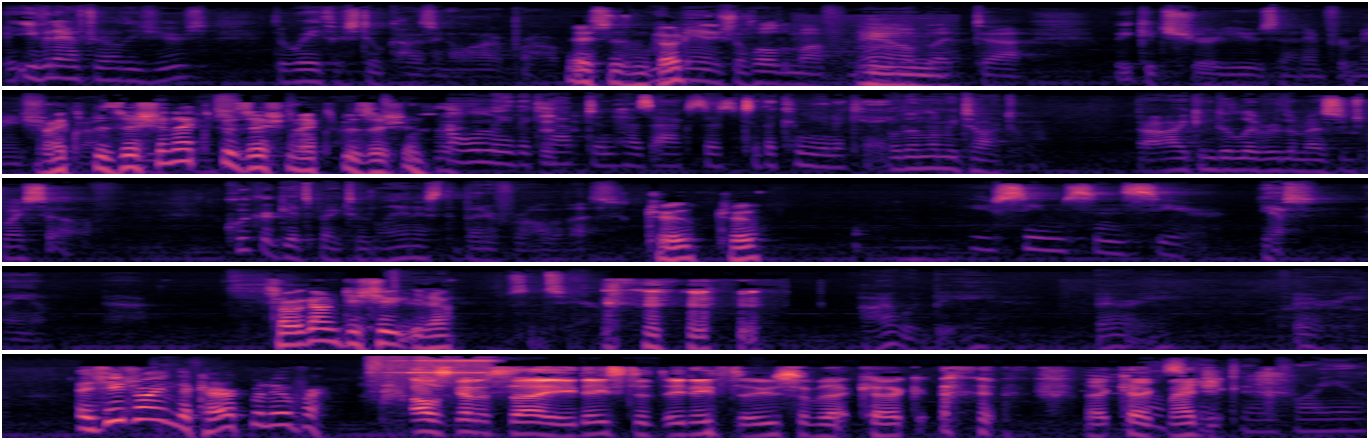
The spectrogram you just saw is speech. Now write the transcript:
Even after all these years, the Wraith are still causing a lot of problems. This isn't we good. managed to hold them off for now, Hmm. but uh, we could sure use that information. Exposition, exposition, exposition. Only the captain has access to the communique. Well, then let me talk to him. I can deliver the message myself. The quicker it gets back to Atlantis, the better for all of us. True, true. You seem sincere. Yes, I am. So we're going to shoot you now. Sincere. I would be very, very. Is he trying the Kirk maneuver? I was going to say he needs to he needs to do some of that Kirk that Kirk I'll magic. speak to him for you.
